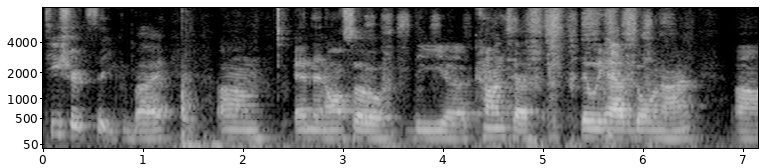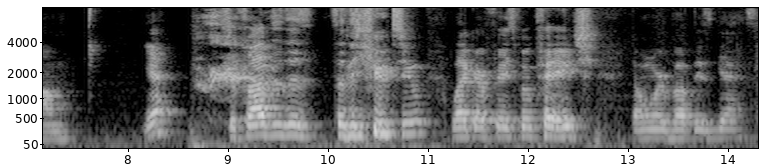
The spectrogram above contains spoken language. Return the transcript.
T-shirts that you can buy, um, and then also the uh, contest that we have going on. Um, yeah, subscribe to the to the YouTube, like our Facebook page. Don't worry about these guys.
